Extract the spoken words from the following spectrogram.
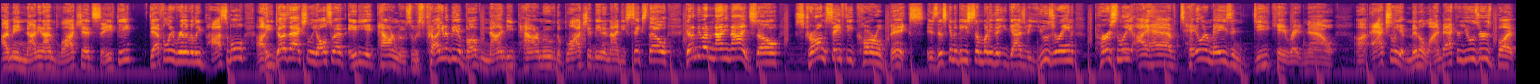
I mean, 99 block shed safety definitely really, really possible. Uh, he does actually also have 88 power move, so he's probably going to be above 90 power move. The block should be a 96, though. Going to be about a 99, so strong safety Carl Banks. Is this going to be somebody that you guys be using? Personally, I have Taylor Mays and DK right now. Uh, actually at middle linebacker users, but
